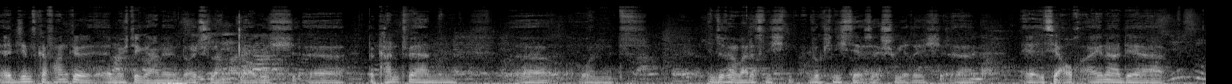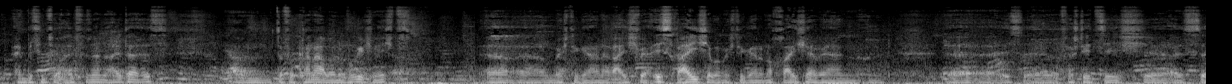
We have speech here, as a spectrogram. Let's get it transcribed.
äh, James Garfunkel äh, möchte gerne in Deutschland, glaube ich, äh, bekannt werden. Äh, und insofern war das nicht, wirklich nicht sehr, sehr schwierig. Er ist ja auch einer, der ein bisschen zu alt für sein Alter ist. Ähm, dafür kann er aber nun wirklich nichts. Er, möchte gerne reich werden, ist reich, aber möchte gerne noch reicher werden. Und ist, äh, versteht sich äh, als äh,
